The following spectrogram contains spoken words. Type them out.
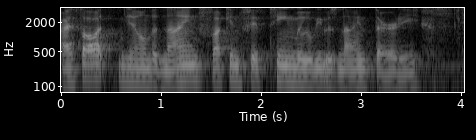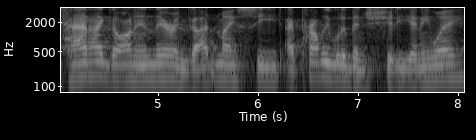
I thought, you know, the 9 fucking 15 movie was 9.30. Had I gone in there and gotten my seat, I probably would have been shitty anyway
